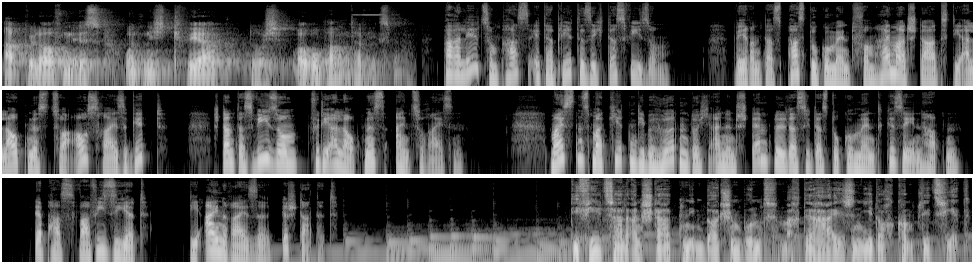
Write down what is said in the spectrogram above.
abgelaufen ist und nicht quer durch Europa unterwegs war. Parallel zum Pass etablierte sich das Visum. Während das Passdokument vom Heimatstaat die Erlaubnis zur Ausreise gibt, stand das Visum für die Erlaubnis einzureisen. Meistens markierten die Behörden durch einen Stempel, dass sie das Dokument gesehen hatten. Der Pass war visiert, die Einreise gestattet. Die Vielzahl an Staaten im Deutschen Bund machte Reisen jedoch kompliziert.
